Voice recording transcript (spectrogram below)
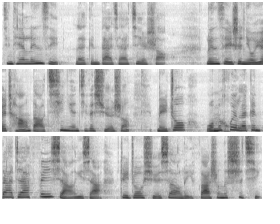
今天 Lindsay 来跟大家介绍。Lindsay 是纽约长岛七年级的学生，每周我们会来跟大家分享一下这周学校里发生的事情，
